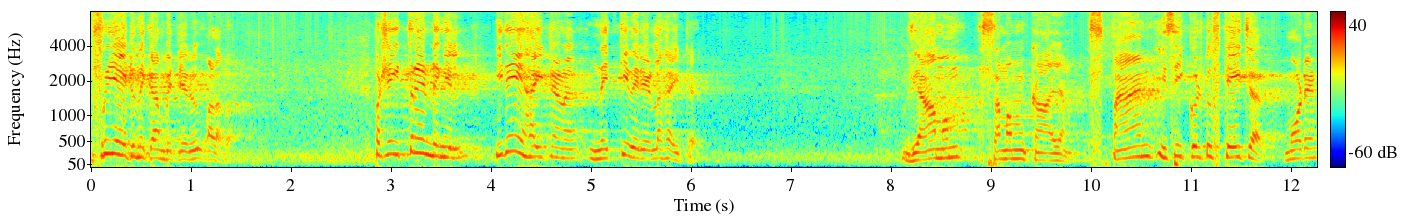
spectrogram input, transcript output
ഫ്രീ ആയിട്ട് നിൽക്കാൻ പറ്റിയൊരു അളവ്. പക്ഷേ ഇത്രയുണ്ടെങ്കിൽ ഇതേ ഹൈറ്റാണ് നെറ്റി വരെയുള്ള ഹൈറ്റ് വ്യാമം സമം കായം. Span is equal to stature modern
